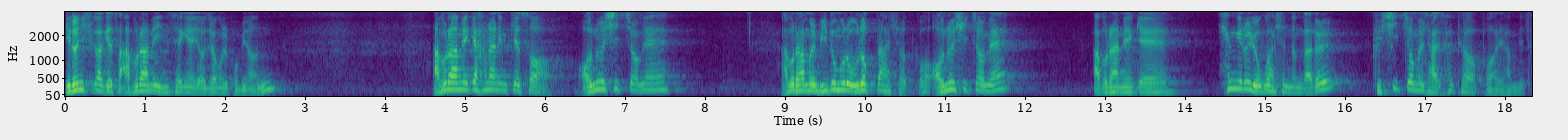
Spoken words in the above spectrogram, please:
이런 시각에서 아브라함의 인생의 여정을 보면 아브라함에게 하나님께서 어느 시점에 아브라함을 믿음으로 의롭다 하셨고 어느 시점에 아브라함에게 행위를 요구하셨는가를 그 시점을 잘 살펴보아야 합니다.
